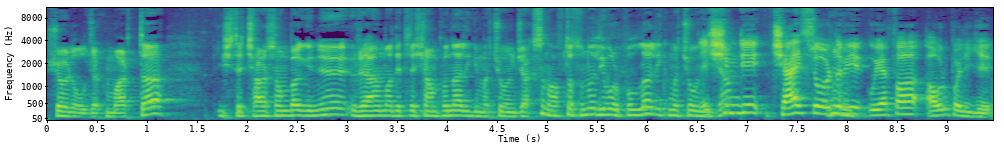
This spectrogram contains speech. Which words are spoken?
şöyle olacak Mart'ta işte çarşamba günü Real Madrid'le Şampiyonlar Ligi maçı oynayacaksın. Hafta sonu Liverpool'la lig maçı E oynayacaksın. şimdi Chelsea orada bir UEFA Avrupa Ligi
